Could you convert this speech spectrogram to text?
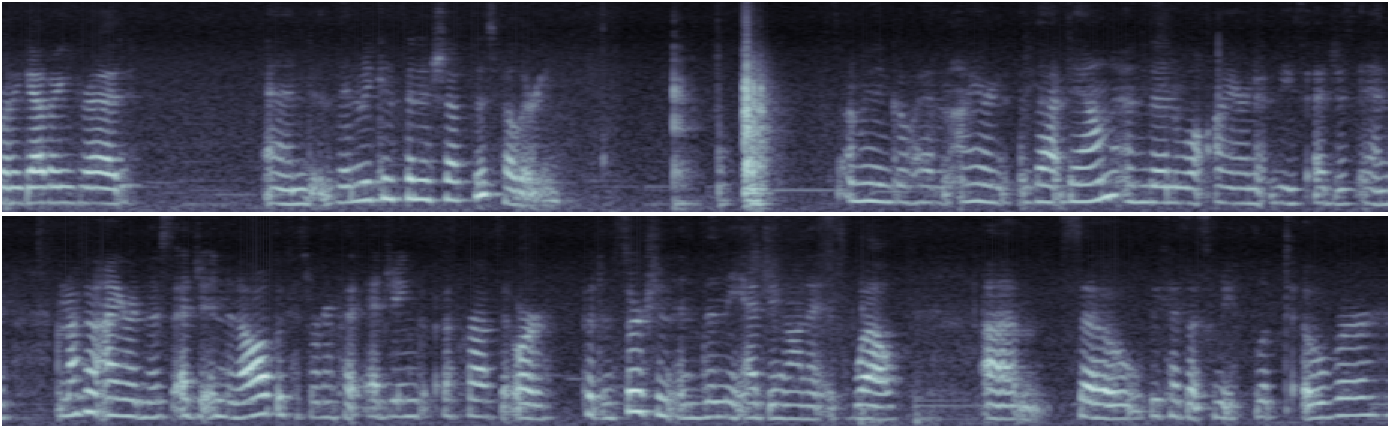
run a gathering thread, and then we can finish up this pelerine. So I'm going to go ahead and iron that down and then we'll iron these edges in. I'm not going to iron this edge in at all because we're going to put edging across it or put insertion and then the edging on it as well. Um, so because that's going to be flipped over,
